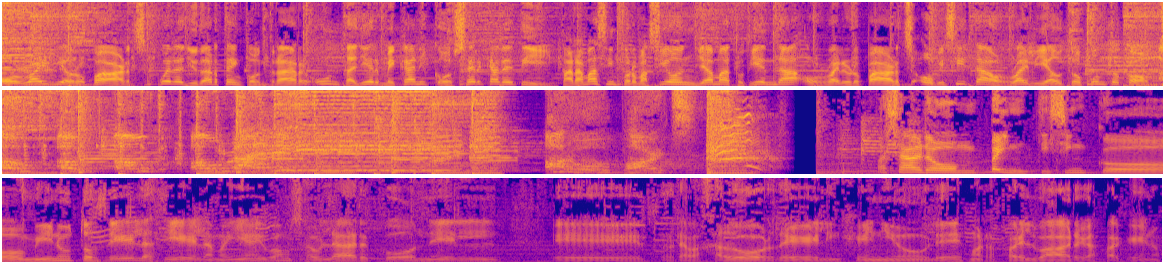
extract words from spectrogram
O'Reilly Auto Parts puede ayudarte a encontrar un taller mecánico cerca de ti. Para más información, llama a tu tienda O'Reilly Auto Parts o visita oreillyauto.com. oh, oh, Parts. Pasaron 25 minutos de las 10 de la mañana y vamos a hablar con el eh, trabajador del ingenio Ledesma, Rafael Vargas, para que nos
